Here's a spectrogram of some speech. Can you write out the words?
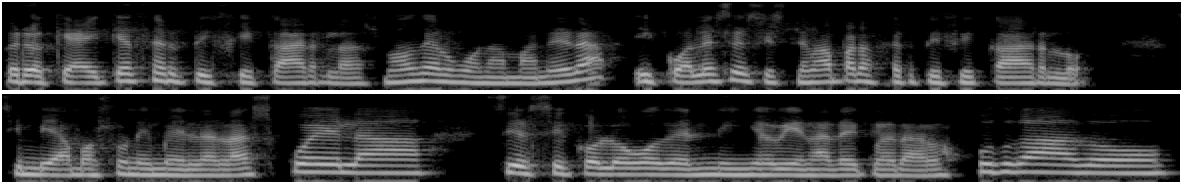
pero que hay que certificarlas, ¿no? De alguna manera. ¿Y cuál es el sistema para certificarlo? Si enviamos un email a la escuela, si el psicólogo del niño viene a declarar al juzgado,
